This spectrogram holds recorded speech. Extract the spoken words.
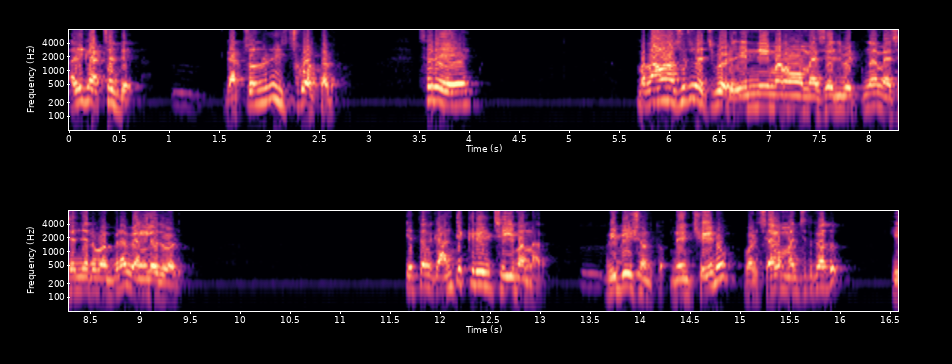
అది గట్స్ ఉన్నది ఇచ్చి కొడతాడు. సరే. మరి రావణాసురుడు చచ్చిపోయాడు. ఎన్ని మనం మెసేజ్ పెట్టినా మెసెంజర్ పంపినా వినలేదు వాడు. ఇతనికి అంత్యక్రియలు చేయమన్నారు. విభీషణుడితో నేను చేయను వాడు చాలా మంచిది కాదు. ఈ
